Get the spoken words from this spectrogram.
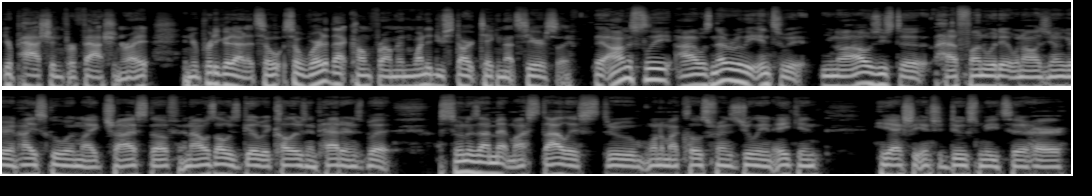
your passion for fashion, right? And you're pretty good at it. So, so where did that come from, and when did you start taking that seriously? Yeah, honestly, I was never really into it. You know, I always used to have fun with it when I was younger in high school and like try stuff. And I was always good with colors and patterns. But as soon as I met my stylist through one of my close friends, Julian Aiken, he actually introduced me to her.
